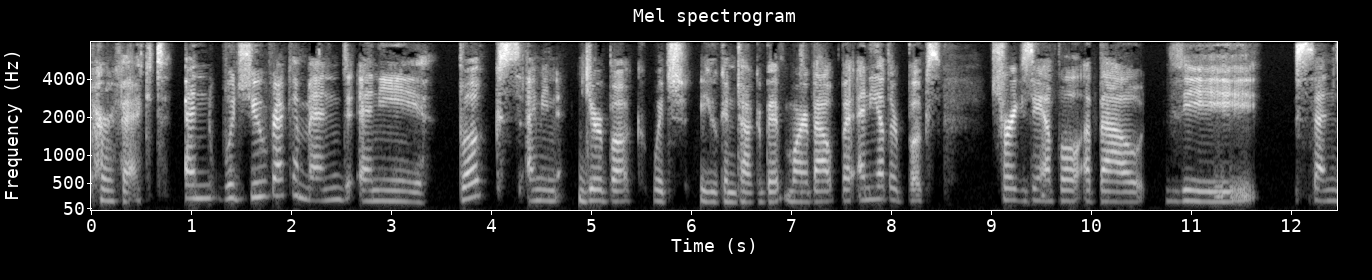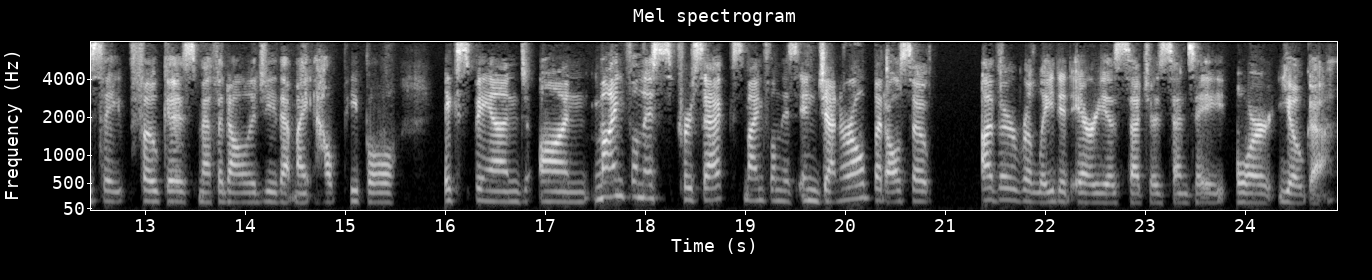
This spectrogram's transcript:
perfect. And would you recommend any books? I mean, your book, which you can talk a bit more about, but any other books, for example, about the sensate focus methodology that might help people expand on mindfulness for sex, mindfulness in general, but also other related areas such as sensate or yoga?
